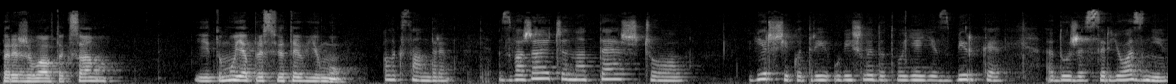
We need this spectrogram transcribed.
переживав так само. І тому я присвятив йому. Олександре, зважаючи на те, що вірші, котрі увійшли до твоєї збірки, дуже серйозні,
